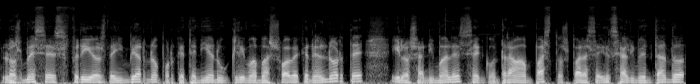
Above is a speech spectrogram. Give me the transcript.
los meses fríos de invierno, porque tenían un clima más suave que en el norte y los animales animales se encontraban pastos para seguirse alimentando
